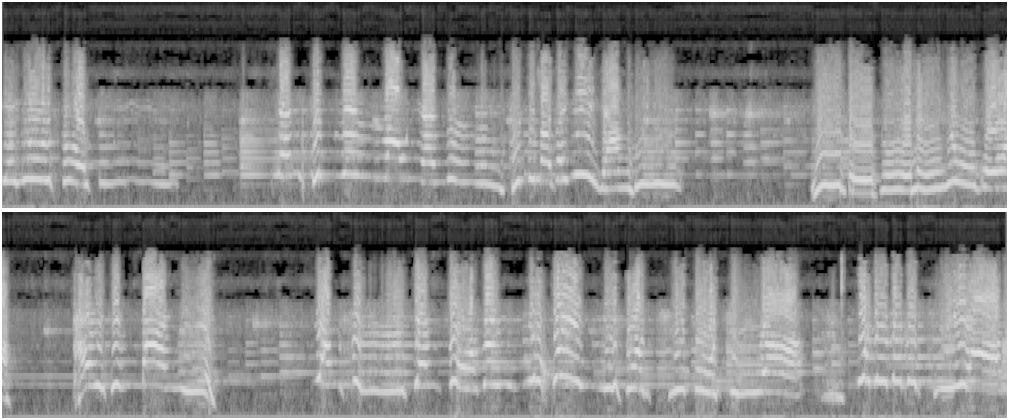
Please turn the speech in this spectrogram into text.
也有所心。年轻人、老年人，其实那个一样的，一辈子没有过开心满意。想世间做人一回，你说去不去啊？我的那个天啊！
